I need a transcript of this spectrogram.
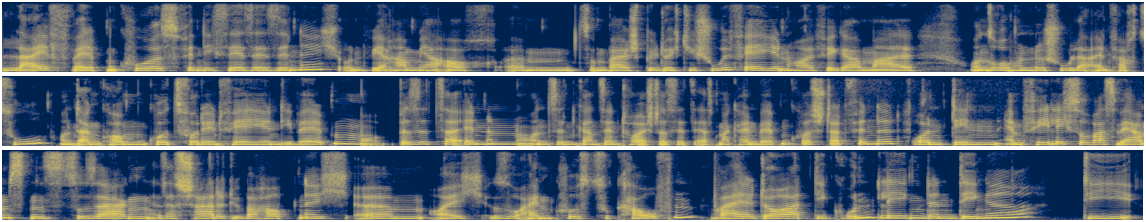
Live-Welpenkurs finde ich sehr, sehr sinnig. Und wir haben ja auch ähm, zum Beispiel durch die Schulferien häufiger mal unsere Hundeschule einfach zu. Und dann kommen kurz vor den Ferien die WelpenbesitzerInnen und sind ganz enttäuscht, dass jetzt erstmal kein Welpenkurs stattfindet. Und denen empfehle ich sowas wärmstens zu sagen, das schadet überhaupt nicht, ähm, euch so einen Kurs zu kaufen, weil dort die grundlegenden Dinge, die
